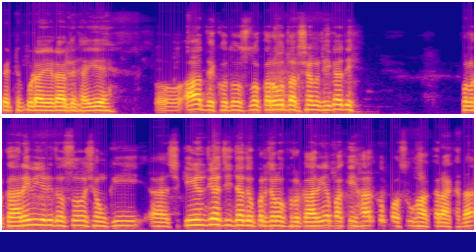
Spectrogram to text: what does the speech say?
ਪਿੱਠ ਪੂੜਾ ਜਿਹੜਾ ਦਿਖਾਈਏ। ਤੋ ਆਹ ਦੇਖੋ ਦੋਸਤੋ ਕਰੋ ਦਰਸ਼ਨ ਠੀਕ ਆ ਜੀ। ਫੁਲਕਾਰੀ ਵੀ ਜਿਹੜੀ ਦੋਸਤੋ ਸ਼ੌਂਕੀ ਸ਼ੌਕੀਨ ਦੀਆਂ ਚੀਜ਼ਾਂ ਦੇ ਉੱਪਰ ਚਲੋ ਫੁਲਕਾਰੀ ਆ ਬਾਕੀ ਹਰ ਕੋਈ ਪਸ਼ੂ ਹੱਕ ਰੱਖਦਾ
